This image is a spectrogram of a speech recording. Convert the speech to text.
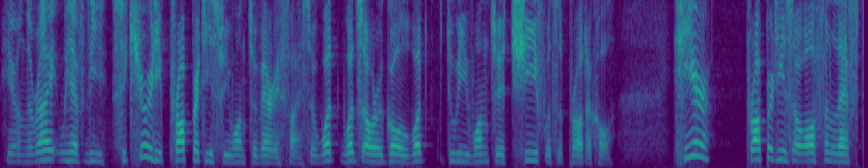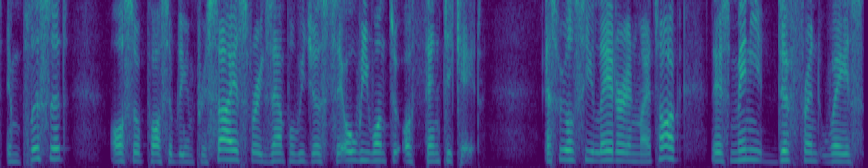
here on the right, we have the security properties we want to verify. So what, what's our goal? What do we want to achieve with the protocol? Here, properties are often left implicit, also possibly imprecise. For example, we just say, oh, we want to authenticate. As we will see later in my talk, there's many different ways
